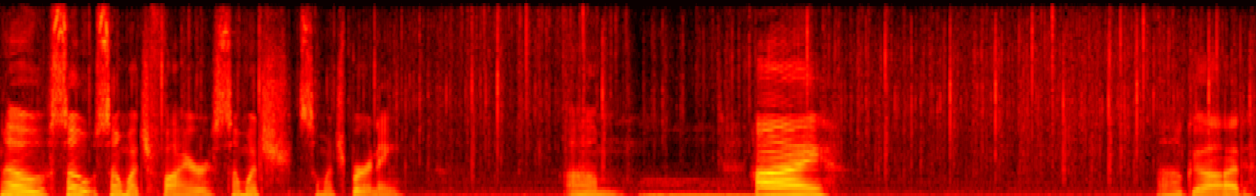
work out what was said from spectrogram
Oh, so, so much fire. So much, so much burning. Um. Hi. Oh, God.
